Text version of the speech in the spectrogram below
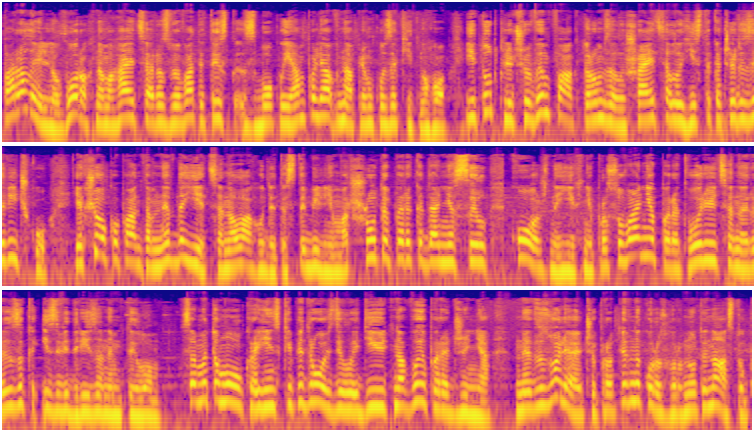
Паралельно ворог намагається розвивати тиск з боку Ямполя в напрямку Закітного. І тут ключовим фактором залишається логістика через річку. Якщо окупантам не вдається налагодити стабільні маршрути перекидання сил, кожне їхнє просування перетворюється на ризик із відрізаним тилом. Саме тому українські підрозділи діють на випередження, не дозволяючи противнику розгорнути наступ.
